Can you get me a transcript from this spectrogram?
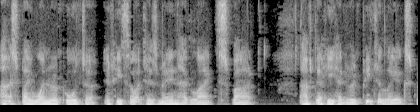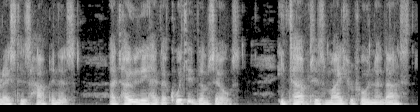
Asked by one reporter if he thought his men had lacked spark, after he had repeatedly expressed his happiness at how they had acquitted themselves, he tapped his microphone and asked,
